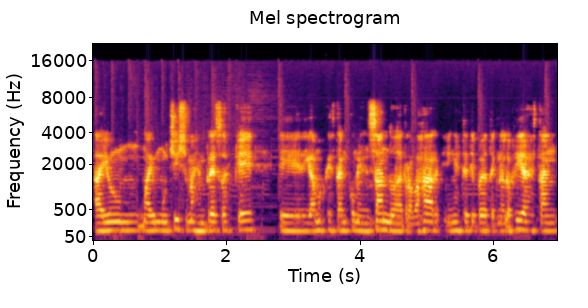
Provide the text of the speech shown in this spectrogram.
Hay, un, hay muchísimas empresas que eh, digamos que están comenzando a trabajar en este tipo de tecnologías, están,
